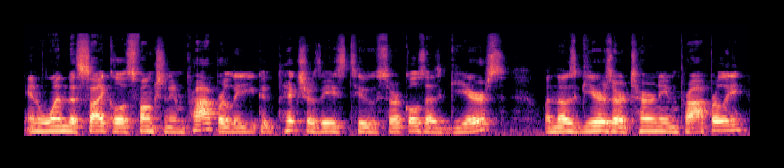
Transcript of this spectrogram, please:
And when the cycle is functioning properly, you could picture these two circles as gears. When those gears are turning properly,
